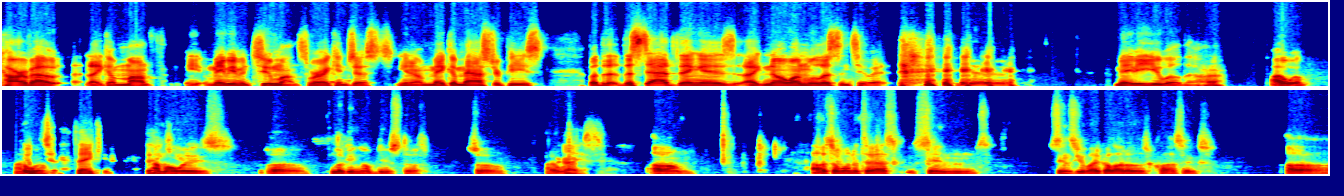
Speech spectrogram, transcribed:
carve out like a month, maybe even two months where I can just, you know, make a masterpiece but the, the sad thing is like no one will listen to it Yeah, maybe you will though huh I will. I will. thank you thank I'm you always uh, looking up new stuff, so I will. nice Um, I also wanted to ask, since since you like a lot of those classics, uh,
